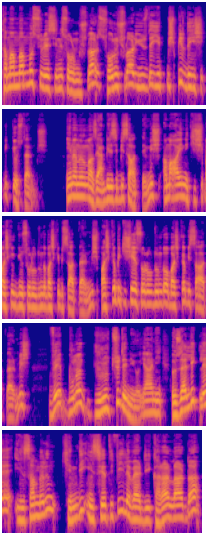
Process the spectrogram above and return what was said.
tamamlanma süresini sormuşlar. Sonuçlar %71 değişiklik göstermiş. İnanılmaz yani birisi bir saat demiş ama aynı kişi başka gün sorulduğunda başka bir saat vermiş. Başka bir kişiye sorulduğunda o başka bir saat vermiş ve buna gürültü deniyor. Yani özellikle insanların kendi inisiyatifiyle verdiği kararlarda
